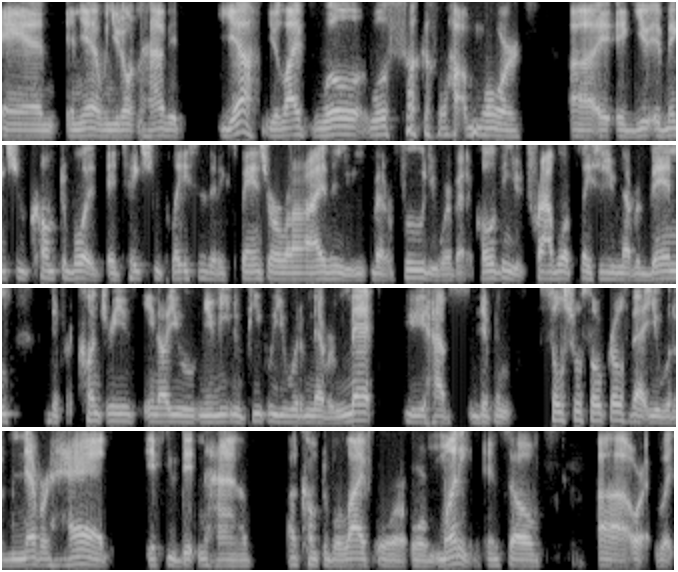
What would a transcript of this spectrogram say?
and and yeah, when you don't have it, yeah, your life will will suck a lot more uh, it, it, makes you comfortable. It, it, takes you places. It expands your horizon. You eat better food. You wear better clothing. You travel places you've never been, different countries. You know, you you meet new people you would have never met. You have different social circles that you would have never had if you didn't have a comfortable life or or money. And so, uh, or but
